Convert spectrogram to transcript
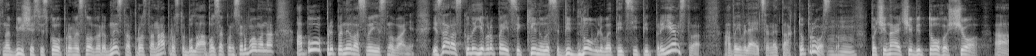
абсолютна більшість військово-промислового виробництва просто-напросто була або законсервована, або припинила своє існування. І зараз, коли європейці кинулися відновлювати ці підприємства, а виявляється, не так то просто, починаючи від того, що а,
